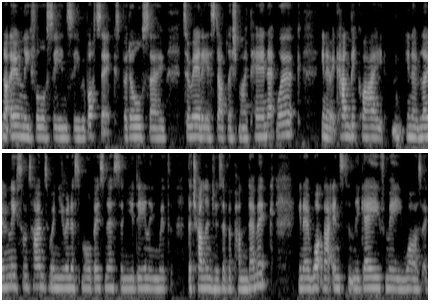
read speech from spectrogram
not only for CNC robotics, but also to really establish my peer network you know it can be quite you know lonely sometimes when you're in a small business and you're dealing with the challenges of a pandemic. You know what that instantly gave me was a,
